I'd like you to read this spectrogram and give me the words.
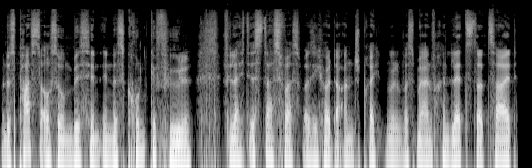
Und es passt auch so ein bisschen in das Grundgefühl. Vielleicht ist das was, was ich heute ansprechen will, was mir einfach in letzter Zeit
